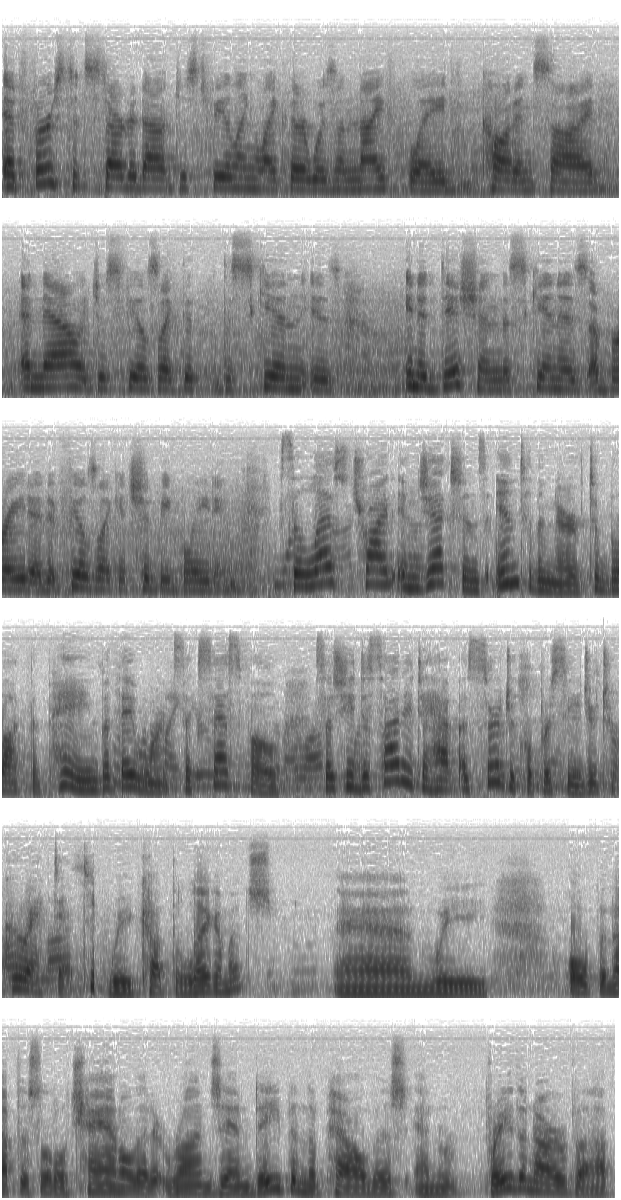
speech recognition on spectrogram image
At first it started out just feeling like there was a knife blade caught inside, and now it just feels like the, the skin is in addition, the skin is abraded. It feels like it should be bleeding. Celeste tried injections into the nerve to block the pain, but they weren't successful. So she decided to have a surgical procedure to correct it. We cut the ligaments and we open up this little channel that it runs in deep in the pelvis and free the nerve up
